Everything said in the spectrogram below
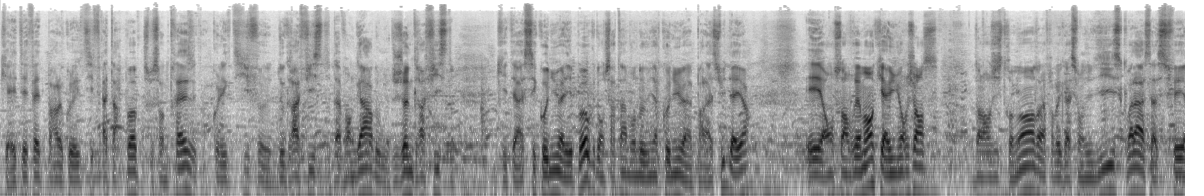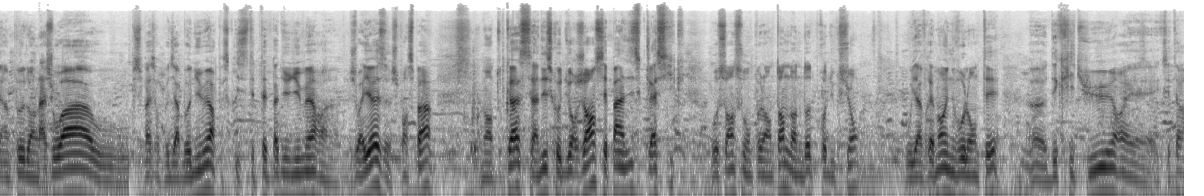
qui a été faite par le collectif Atarpop 73, un collectif de graphistes d'avant-garde ou de jeunes graphistes qui étaient assez connus à l'époque, dont certains vont devenir connus euh, par la suite d'ailleurs. Et on sent vraiment qu'il y a une urgence dans l'enregistrement, dans la fabrication du disque. Voilà, ça se fait un peu dans la joie, ou je sais pas si on peut dire bonne humeur, parce qu'ils étaient peut-être pas d'une humeur euh, joyeuse, je pense pas. Mais en tout cas, c'est un disque d'urgence, c'est pas un disque classique, au sens où on peut l'entendre dans d'autres productions, où il y a vraiment une volonté euh, d'écriture, et- etc.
